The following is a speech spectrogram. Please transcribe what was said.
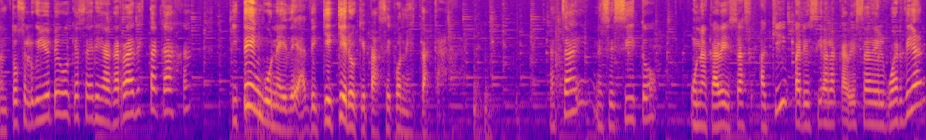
Entonces lo que yo tengo que hacer es agarrar esta caja y tengo una idea de qué quiero que pase con esta caja. ¿Cachai? Necesito una cabeza aquí, parecida a la cabeza del guardián,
